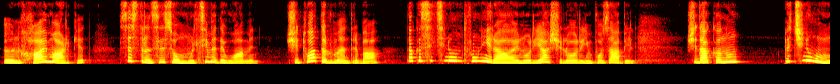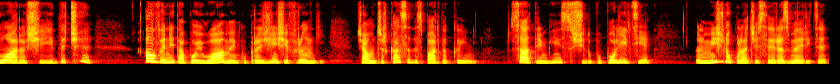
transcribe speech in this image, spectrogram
În High Market se strânsese o mulțime de oameni și toată lumea întreba dacă se ține o întrunire a enoriașilor impozabili și dacă nu, pe cine omoară și de ce? Au venit apoi oameni cu prăjini și frânghii și au încercat să despartă câinii. S-a trimis și după poliție. În mijlocul acestei răzmerițe,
